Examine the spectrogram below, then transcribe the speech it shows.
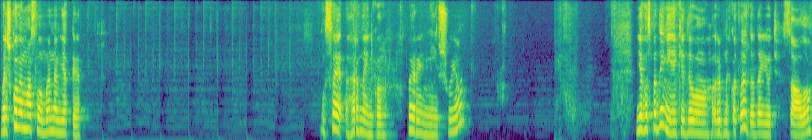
Вершкове масло у мене м'яке. Усе гарненько перемішую. Є господині, які до рибних котлет додають сало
